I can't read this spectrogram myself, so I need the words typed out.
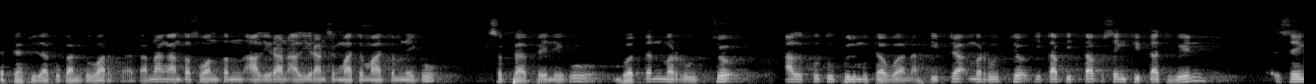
kedah dilakukan keluarga. Karena ngantos wonten aliran-aliran sing macam-macam niku sebab niku boten merujuk al kutubul mudawanah, tidak merujuk kitab-kitab sing ditadwin sing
